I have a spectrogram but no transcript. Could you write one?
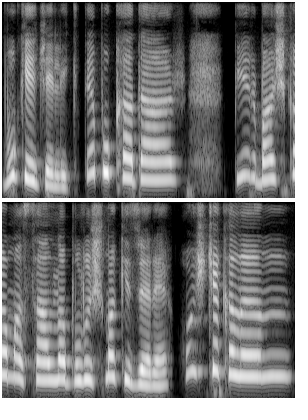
bu gecelik de bu kadar. Bir başka masalla buluşmak üzere. Hoşçakalın.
